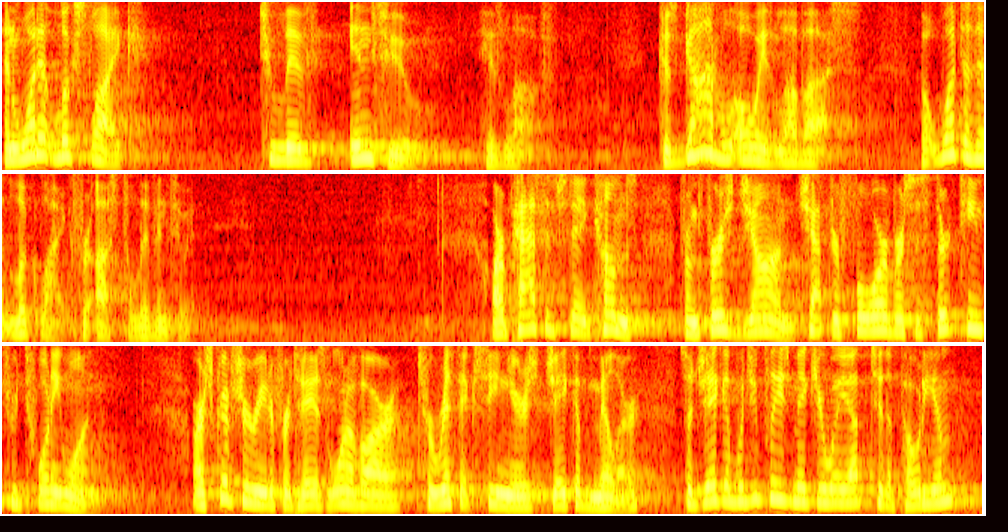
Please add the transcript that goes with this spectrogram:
and what it looks like to live into His love. Because God will always love us, but what does it look like for us to live into it? Our passage today comes from 1 John chapter 4 verses 13 through 21. Our scripture reader for today is one of our terrific seniors, Jacob Miller. So, Jacob, would you please make your way up to the podium?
